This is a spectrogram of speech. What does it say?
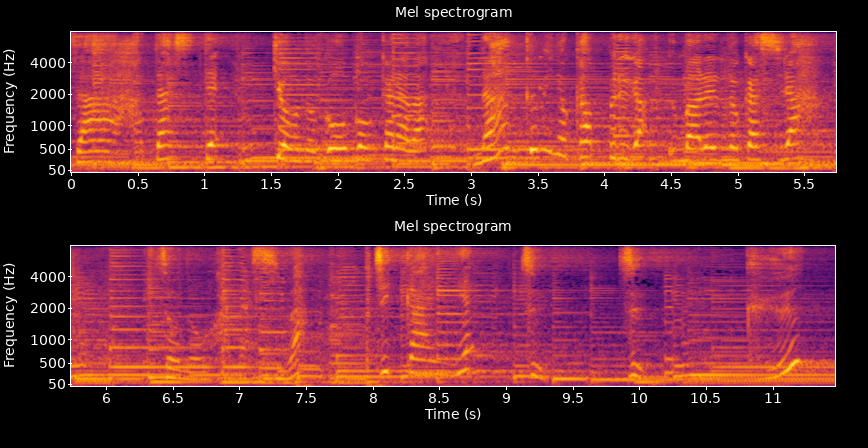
さあ果たして今日の合コンからは何組のカップルが生まれるのかしら。そのお話は次回へつづく。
